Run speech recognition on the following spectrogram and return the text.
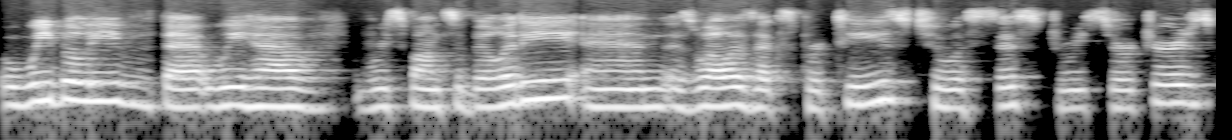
we believe that we have responsibility and as well as expertise to assist researchers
